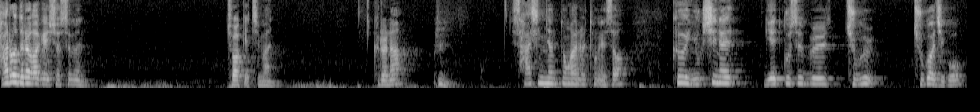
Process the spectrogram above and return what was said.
바로 들어가게 해주셨으면 좋았겠지만 그러나 40년 동안을 통해서 그 육신의 옛 구습을 죽어지고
